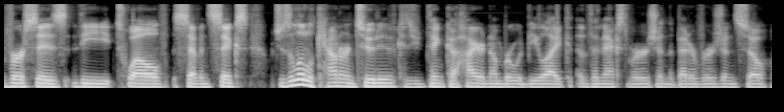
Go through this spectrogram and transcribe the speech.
versus the 1276, which is a little counterintuitive because you'd think a higher number would be like the next version, the better version. So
